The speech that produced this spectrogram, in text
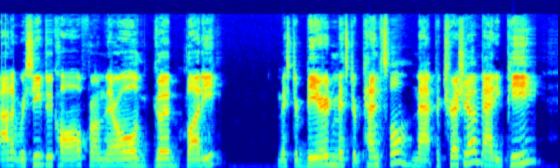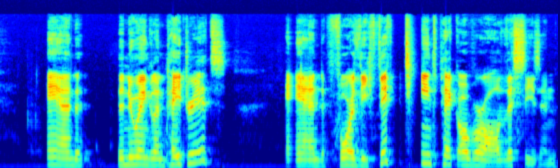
got received a call from their old good buddy, Mr. Beard, Mr. Pencil, Matt Patricia, Matty P, and the New England Patriots. And for the 15th pick overall this season,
